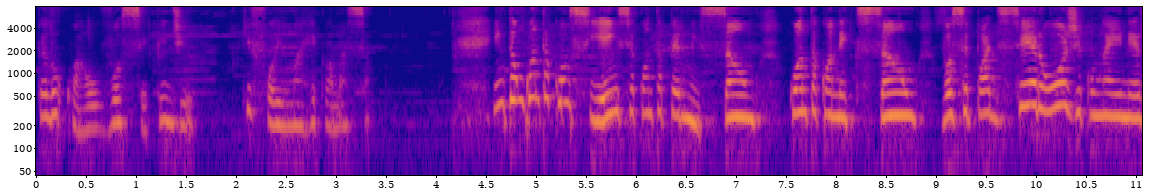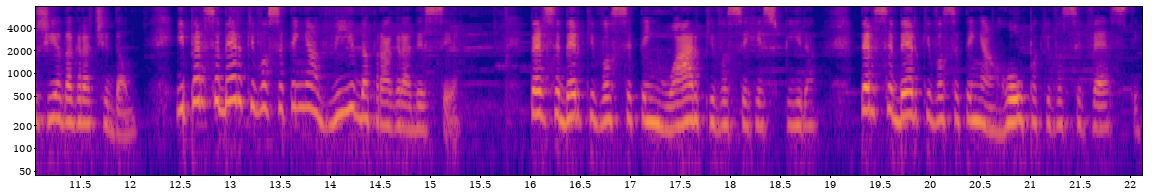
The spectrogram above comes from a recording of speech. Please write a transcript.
pelo qual você pediu, que foi uma reclamação. Então, quanta consciência, quanta permissão, quanta conexão você pode ser hoje com a energia da gratidão. E perceber que você tem a vida para agradecer. Perceber que você tem o ar que você respira, perceber que você tem a roupa que você veste,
